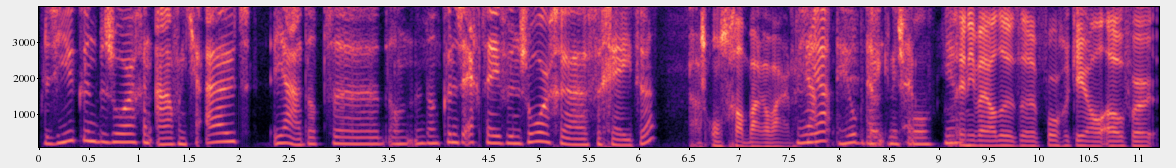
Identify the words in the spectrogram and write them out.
plezier kunt bezorgen, een avondje uit. Ja, dat, eh, dan, dan kunnen ze echt even hun zorgen vergeten. Ja, dat is onschatbare waarde. Ja, heel betekenisvol. Ja. En wij hadden het vorige keer al over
